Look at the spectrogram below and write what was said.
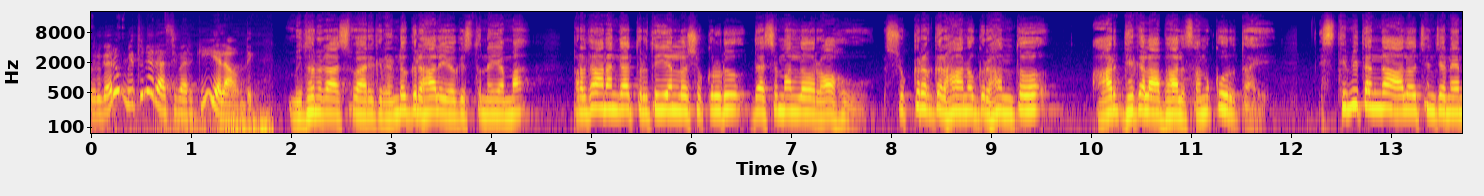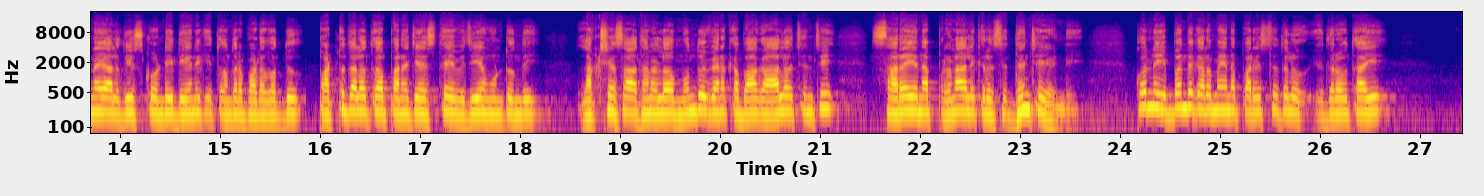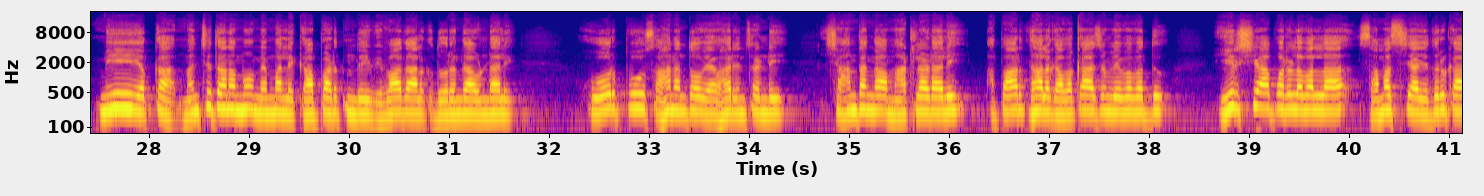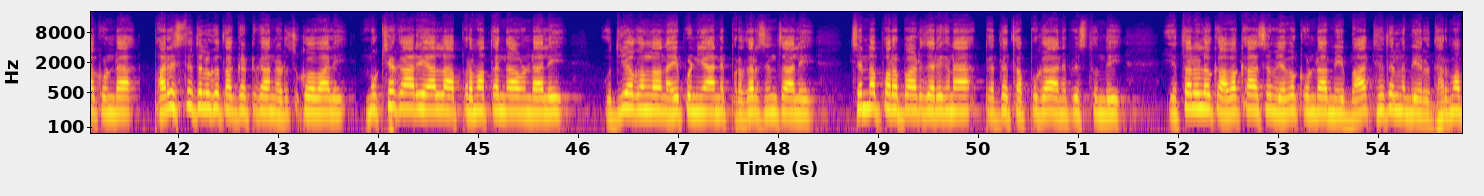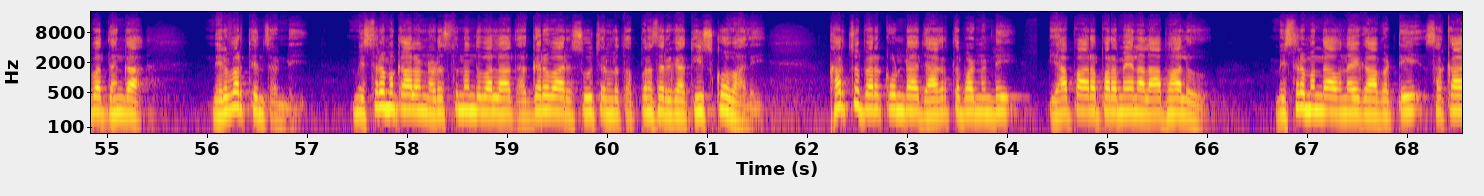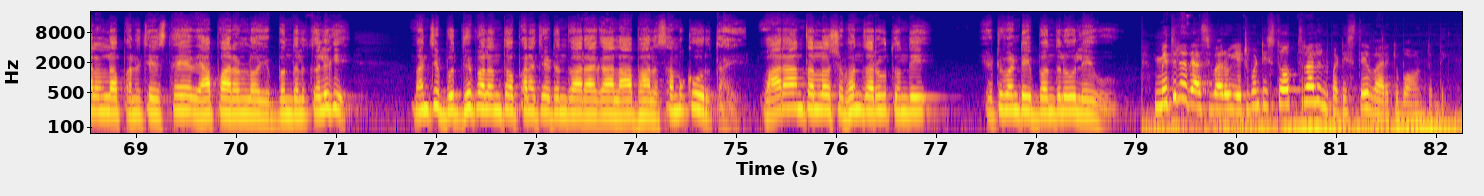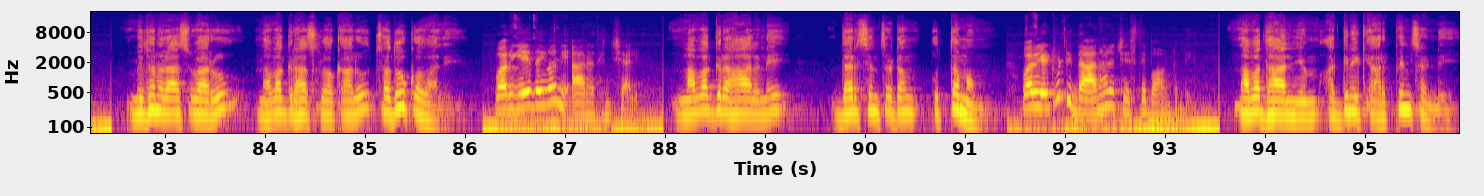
గురుగారు మిథున రాశి వారికి ఎలా ఉంది? మిథున రాశి వారికి రెండు గ్రహాలు యోగిస్తున్నాయమ్మా. ప్రధానంగా తృతీయంలో శుక్రుడు దశమంలో రాహువు. శుక్రగ్రహానుగ్రహంతో ఆర్థిక లాభాలు సమకూరుతాయి. స్థిమితంగా ఆలోచించే నిర్ణయాలు తీసుకోండి దేనికి తొందరపడవద్దు. పట్టుదలతో పనిచేస్తే విజయం ఉంటుంది. లక్ష్య సాధనలో ముందు వెనక బాగా ఆలోచించి సరైన ప్రణాళికలు సిద్ధం చేయండి. కొన్ని ఇబ్బందికరమైన పరిస్థితులు ఎదురవుతాయి. మీ యొక్క మంచితనము మిమ్మల్ని కాపాడుతుంది వివాదాలకు దూరంగా ఉండాలి ఓర్పు సహనంతో వ్యవహరించండి శాంతంగా మాట్లాడాలి అపార్థాలకు అవకాశం ఇవ్వవద్దు ఈర్ష్యాపరుల వల్ల సమస్య ఎదురు కాకుండా పరిస్థితులకు తగ్గట్టుగా నడుచుకోవాలి ముఖ్య కార్యాల్లో అప్రమత్తంగా ఉండాలి ఉద్యోగంలో నైపుణ్యాన్ని ప్రదర్శించాలి చిన్న పొరపాటు జరిగినా పెద్ద తప్పుగా అనిపిస్తుంది ఇతరులకు అవకాశం ఇవ్వకుండా మీ బాధ్యతలను మీరు ధర్మబద్ధంగా నిర్వర్తించండి. మిశ్రమ కాలం నడుస్తున్నందువల్ల దగ్గర వారి సూచనలు తప్పనిసరిగా తీసుకోవాలి. ఖర్చు పెరగకుండా జాగ్రత్త పడండి. వ్యాపారపరమైన లాభాలు మిశ్రమంగా ఉన్నాయి కాబట్టి సకాలంలో పనిచేస్తే వ్యాపారంలో ఇబ్బందులు తొలగి మంచి బుద్ధి బలంతో పనిచేయడం ద్వారాగా లాభాలు సమకూరుతాయి. వారాంతంలో శుభం జరుగుతుంది. ఎటువంటి ఇబ్బందులు లేవు. మిథున రాశి వారు ఎటువంటి స్తోత్రాలను పఠిస్తే వారికి బాగుంటుంది? మిథున రాశి వారు నవగ్రహ శ్లోకాలు చదువుకోవాలి. వారు ఏ దైవాన్ని ఆరాధించాలి? నవగ్రహాలని దర్శించటం ఉత్తమం. వారు ఎటువంటి దానాలు చేస్తే బాగుంటుంది? నవధాన్యం అగ్నికి అర్పించండి.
